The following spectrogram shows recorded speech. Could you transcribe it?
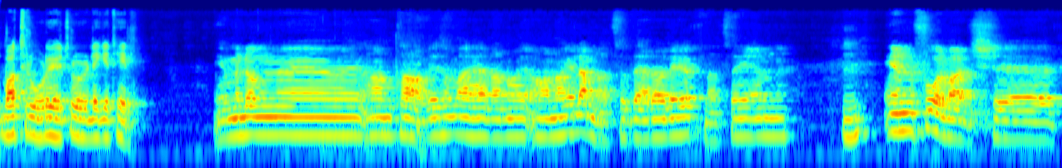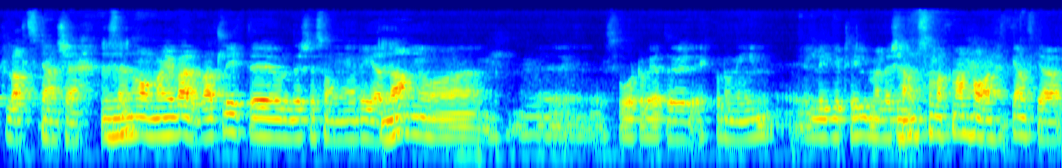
vad tror du? Hur tror du det ligger till? Jo men de, eh, han Tavi som var här, han har, han har ju lämnat så där har det öppnat sig en, Mm. en forwardsplats kanske. Mm. Sen har man ju värvat lite under säsongen redan Mm. och eh, svårt att veta hur ekonomin ligger till men det känns Mm. som att man har ett ganska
